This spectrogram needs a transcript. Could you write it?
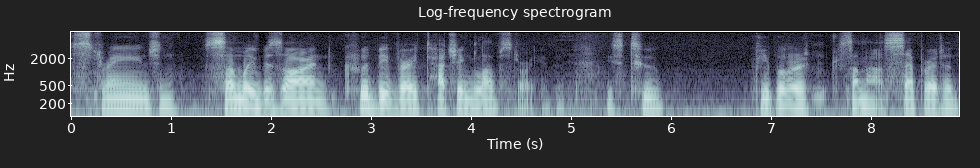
strange and some way bizarre and could be very touching love story. These two people are somehow separate and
